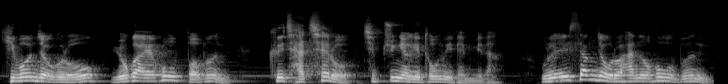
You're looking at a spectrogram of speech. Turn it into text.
기본적으로 요가의 호흡법은 그 자체로 집중력에 도움이 됩니다. 우리 일상적으로 하는 호흡은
